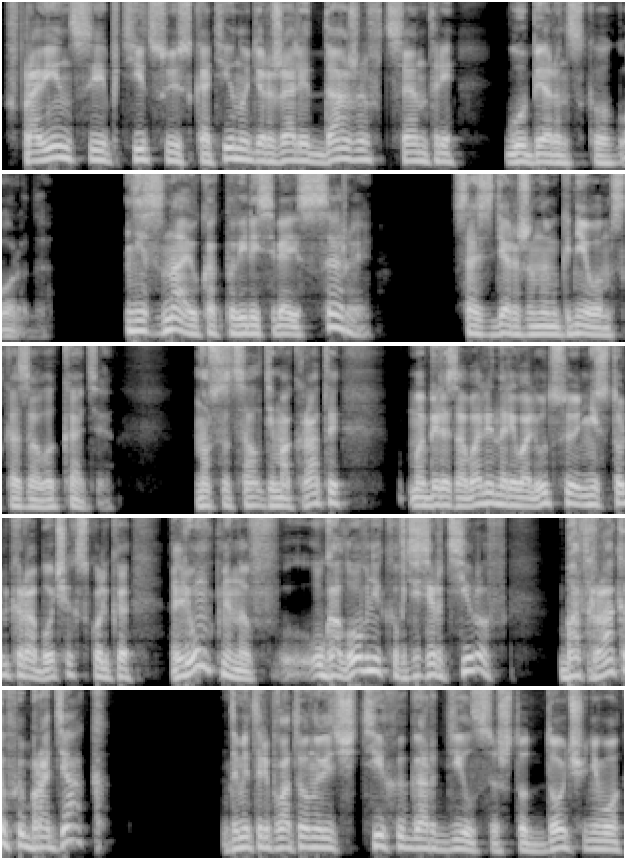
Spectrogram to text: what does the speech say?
В провинции птицу и скотину держали даже в центре губернского города. «Не знаю, как повели себя эсеры», — со сдержанным гневом сказала Катя. «Но социал-демократы мобилизовали на революцию не столько рабочих, сколько люмпменов, уголовников, дезертиров, батраков и бродяг». Дмитрий Платонович тихо гордился, что дочь у него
